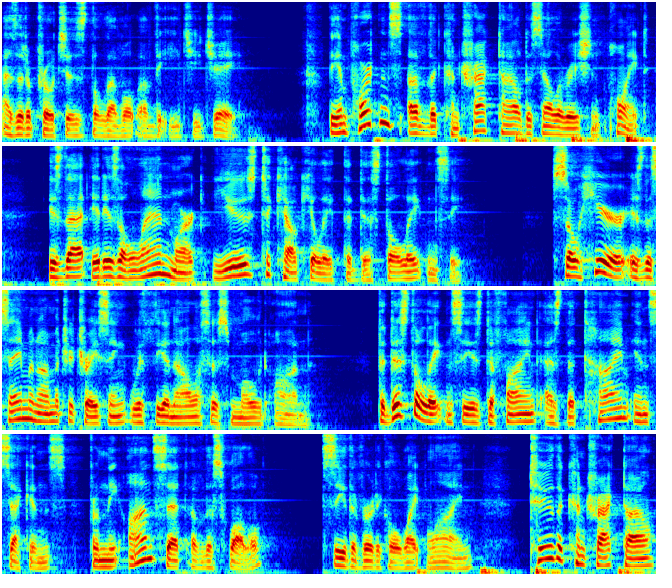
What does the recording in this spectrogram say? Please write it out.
as it approaches the level of the EGJ. The importance of the contractile deceleration point is that it is a landmark used to calculate the distal latency. So here is the same manometry tracing with the analysis mode on. The distal latency is defined as the time in seconds from the onset of the swallow, see the vertical white line, to the contractile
